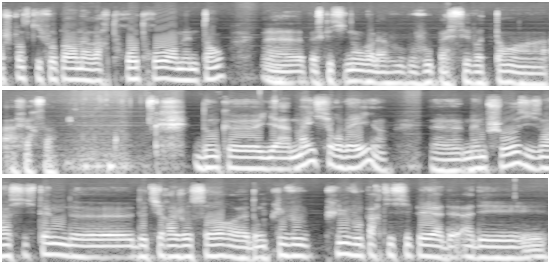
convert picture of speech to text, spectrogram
je pense qu'il faut pas en avoir trop, trop en même temps, euh, parce que sinon, voilà, vous, vous passez votre temps à, faire ça. Donc, euh, il y a MySurvey. Euh, même chose, ils ont un système de, tirage au sort. Euh, donc plus vous plus vous participez à, des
